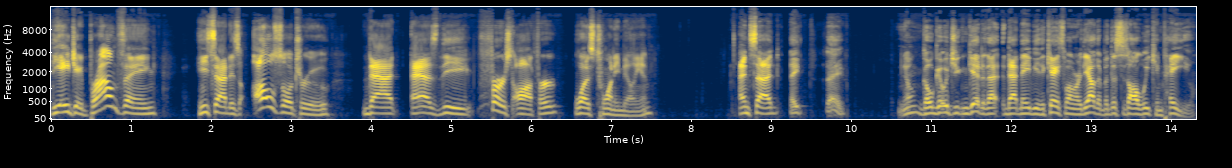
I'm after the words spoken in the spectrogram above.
The AJ Brown thing, he said, is also true that as the first offer was 20 million and said, they hey, you know, go get what you can get. That that may be the case one way or the other, but this is all we can pay you.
